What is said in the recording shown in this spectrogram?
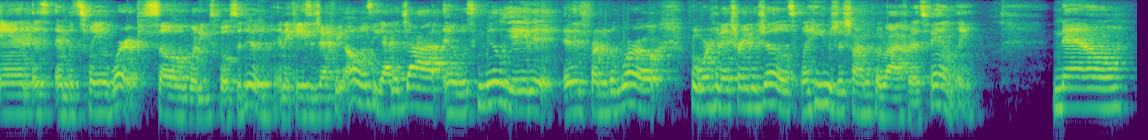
and it's in between work. So what are you supposed to do? In the case of Geoffrey Owens, he got a job and was humiliated in front of the world for working at Trader Joe's when he was just trying to provide for his family. Now,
